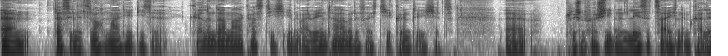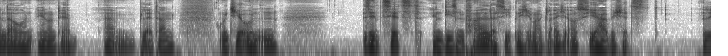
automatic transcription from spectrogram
Ähm, das sind jetzt nochmal hier diese Calendar Markers, die ich eben erwähnt habe. Das heißt, hier könnte ich jetzt äh, zwischen verschiedenen Lesezeichen im Kalender hin und her ähm, blättern. Und hier unten sind es jetzt in diesem Fall, das sieht nicht immer gleich aus. Hier habe ich jetzt, also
